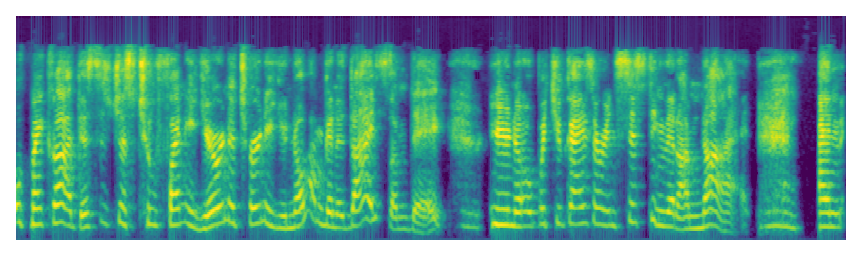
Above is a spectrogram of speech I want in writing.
"Oh my god, this is just too funny." You're an attorney, you know I'm gonna die someday, you know, but you guys are insisting that I'm not. And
